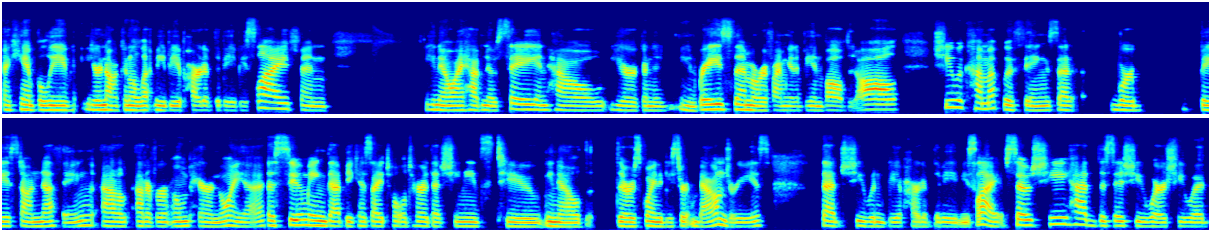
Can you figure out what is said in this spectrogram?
I can't believe you're not going to let me be a part of the baby's life. And, you know, I have no say in how you're going to raise them or if I'm going to be involved at all. She would come up with things that were based on nothing out, out of her own paranoia, assuming that because I told her that she needs to, you know, there's going to be certain boundaries that she wouldn't be a part of the baby's life. So she had this issue where she would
